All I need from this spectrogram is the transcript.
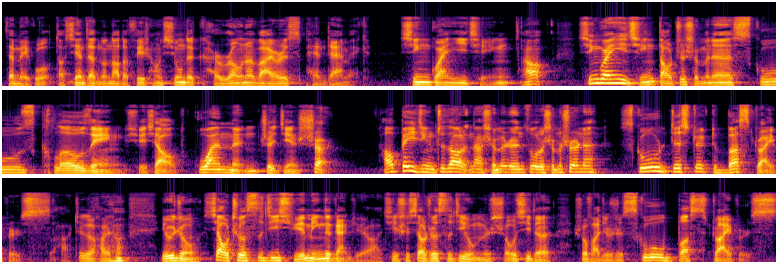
在美国到现在都闹得非常凶的 coronavirus pandemic 新冠疫情。好，新冠疫情导致什么呢？Schools closing 学校关门这件事儿。好，背景知道了，那什么人做了什么事儿呢？School district bus drivers 啊，这个好像有一种校车司机学名的感觉啊。其实校车司机我们熟悉的说法就是 school bus drivers。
